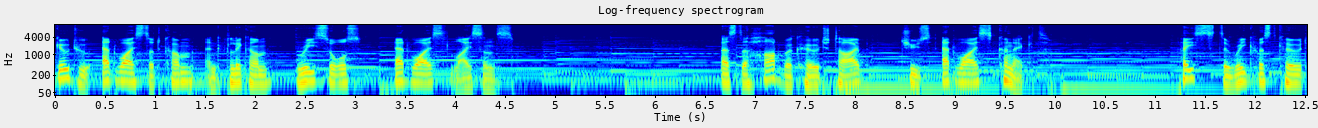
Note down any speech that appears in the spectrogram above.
Go to atvise.com and click on Resource atvise License. As the hardware code type, choose atvise Connect. Paste the request code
